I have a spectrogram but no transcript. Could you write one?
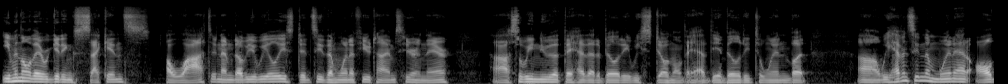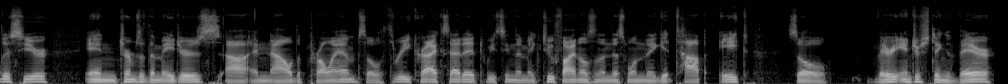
even though they were getting seconds a lot in MW, we at least did see them win a few times here and there. Uh, so we knew that they had that ability. We still know they have the ability to win, but uh, we haven't seen them win at all this year in terms of the majors uh, and now the pro am. So three cracks at it. We've seen them make two finals, and then this one they get top eight. So very interesting there.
